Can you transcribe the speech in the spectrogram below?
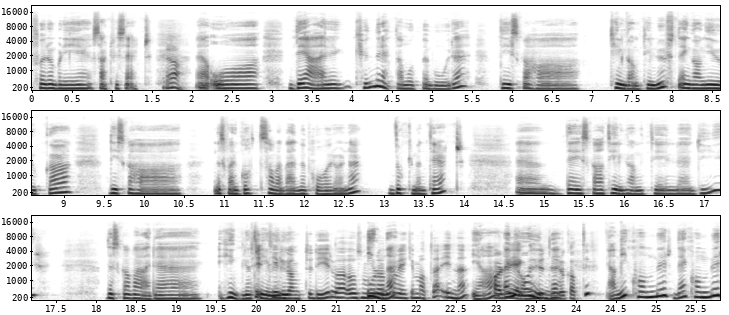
for å bli sertifisert. Ja. Eh, og det er kun retta mot beboere. De skal ha tilgang til luft en gang i uka. De skal ha, det skal være godt samarbeid med pårørende. Dokumentert. Eh, De skal ha tilgang til eh, dyr. Det skal være hyggelig og trivelig. Tilgang til dyr, hva, og som- hvordan, på hvilken måte? Inne? Ja, har dere egne hunder og katter? Ja, vi kommer. Det kommer.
